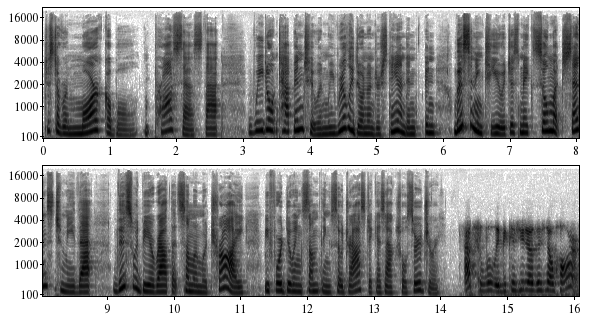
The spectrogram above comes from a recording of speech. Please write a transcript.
just a remarkable process that we don't tap into and we really don't understand. And, and listening to you, it just makes so much sense to me that this would be a route that someone would try before doing something so drastic as actual surgery. Absolutely, because you know there's no harm.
